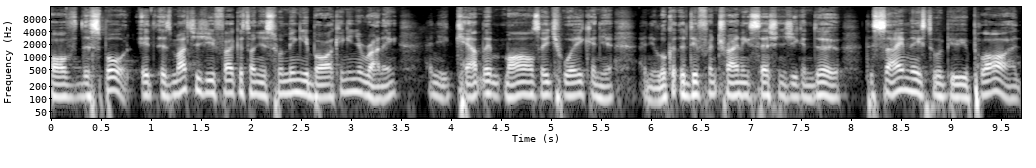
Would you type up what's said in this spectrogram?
of the sport. It, as much as you focus on your swimming, your biking, and your running, and you count the miles each week, and you and you look at the different training sessions you can do, the same needs to be applied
